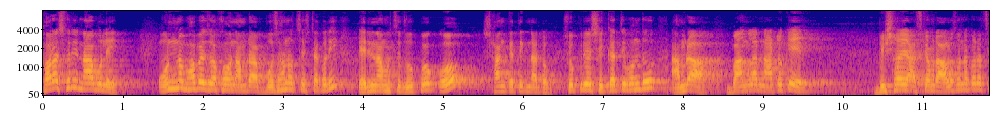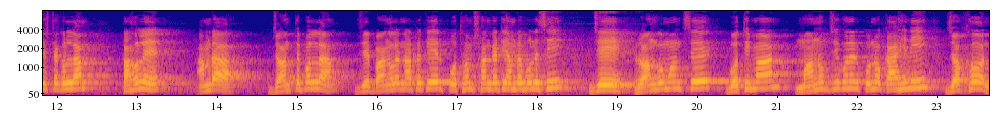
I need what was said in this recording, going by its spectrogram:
সরাসরি না বলে অন্যভাবে যখন আমরা বোঝানোর চেষ্টা করি এর নাম হচ্ছে রূপক ও সাংকেতিক নাটক। সুপ্রিয় শিক্ষার্থী বন্ধু, আমরা বাংলা নাটকের বিষয়ে আজকে আমরা আলোচনা করার চেষ্টা করলাম। তাহলে আমরা জানতে পারলাম যে বাংলা নাটকের প্রথম সংজ্ঞাটি আমরা বলেছি যে রঙ্গমঞ্চে গতিমান মানব জীবনের কোনো কাহিনী যখন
